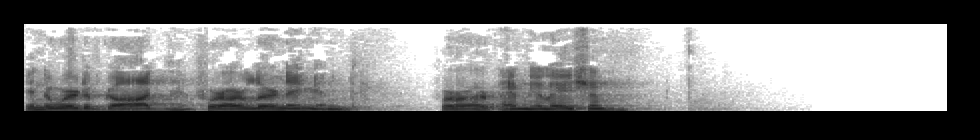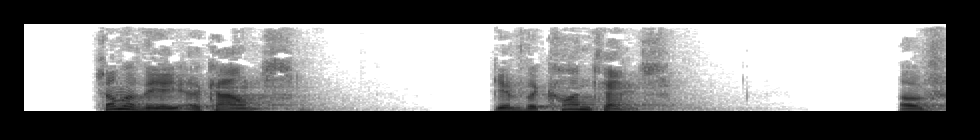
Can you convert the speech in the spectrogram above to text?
in the Word of God for our learning and for our emulation. Some of the accounts give the contents of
